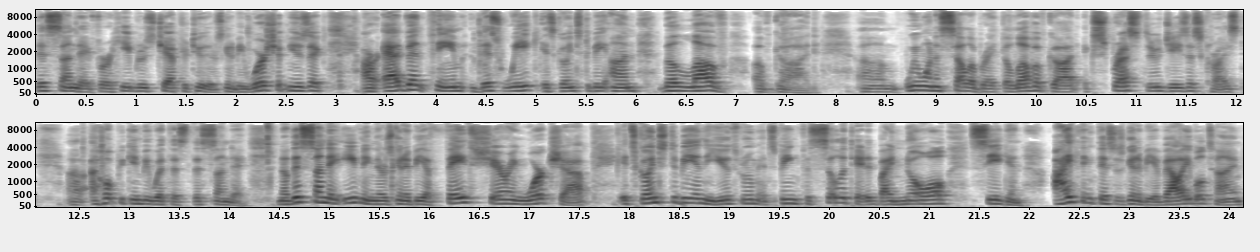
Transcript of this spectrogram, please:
this Sunday for Hebrews chapter 2. There's going to be worship music. Our Advent theme this week is going to be on the love of God. Um, we want to celebrate the love of God expressed through Jesus Christ. Uh, I hope you can be with us this Sunday. Now, this Sunday evening, there's going to be a faith sharing workshop. It's going to be in the youth room. It's being facilitated by Noel Segan. I think this is going to be a valuable time.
